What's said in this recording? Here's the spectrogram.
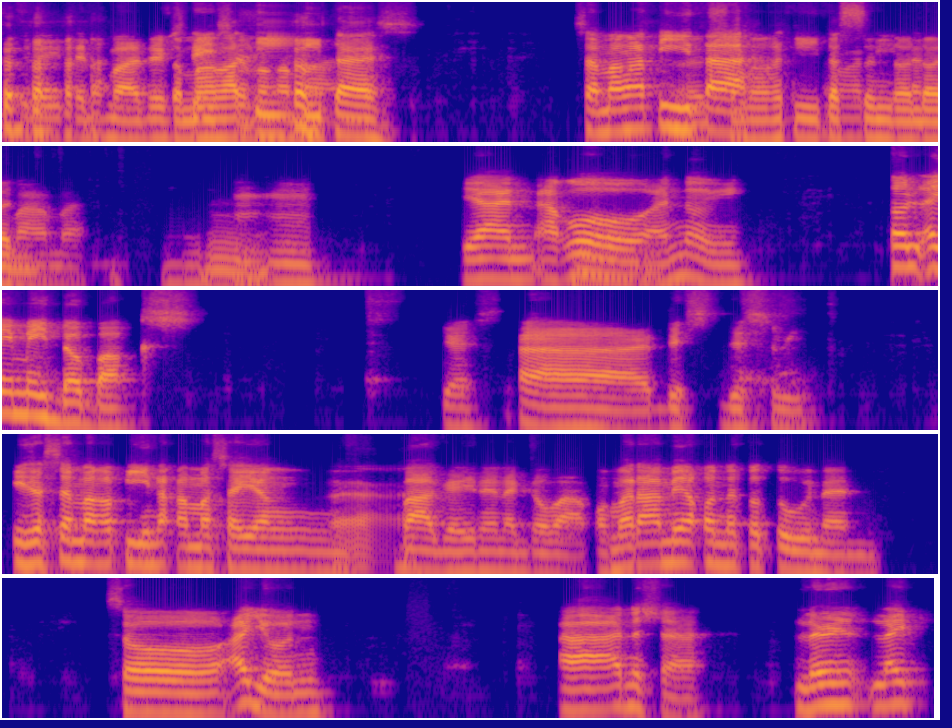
Belated Mother's Sa Day mga sa mga tita. moms. Sa mga tita. sa mga titas Mga tita at nanonood. Mm. Mm-mm. Yan, ako, Mm. ano eh. Tol, I made the box. Yes, uh, this this week. Isa sa mga pinakamasayang Ah. bagay na nagawa ko. Marami ako natutunan. So, ayun. Ah, ano siya? Learn like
